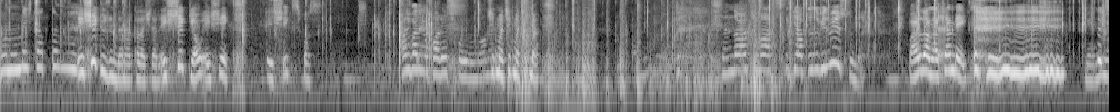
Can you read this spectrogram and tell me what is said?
Lan 15 dakika mı? Eşek yüzünden arkadaşlar. Eşek ya eşek. Eşek spas. Hadi ben yukarıya çıkıyorum lan. Çıkma çıkma çıkma. Sen daha artistlik yaptığını bilmiyorsun. Pardon Akşam Bey. Ben de yok.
